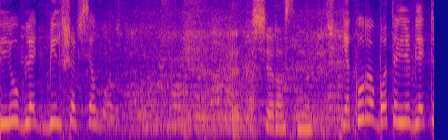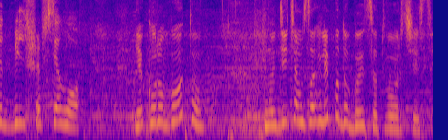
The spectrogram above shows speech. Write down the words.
люблять більше всього? Ще раз не Яку роботу люблять тут більше всього? яку роботу? Ну дітям взагалі подобається творчість.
